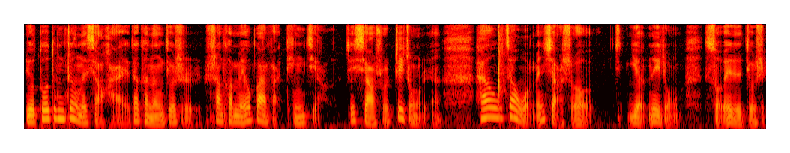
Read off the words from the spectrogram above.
有多动症的小孩，他可能就是上课没有办法听讲。这小时候这种人，还有在我们小时候有那种所谓的就是。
